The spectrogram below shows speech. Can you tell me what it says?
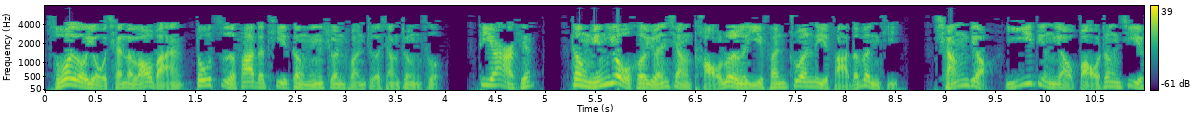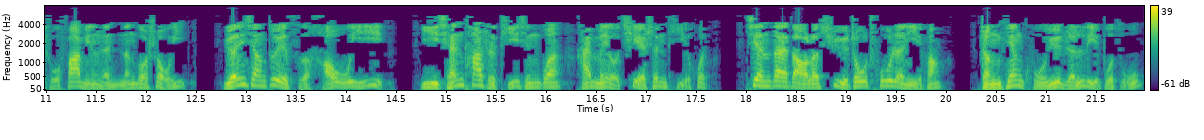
所有有钱的老板都自发的替邓明宣传这项政策。第二天，邓明又和袁相讨论了一番专利法的问题，强调一定要保证技术发明人能够受益。袁相对此毫无异议。以前他是提刑官，还没有切身体会，现在到了徐州出任一方，整天苦于人力不足，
